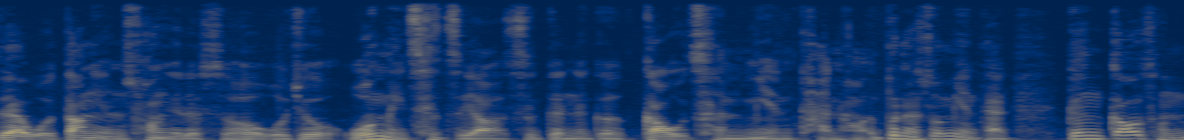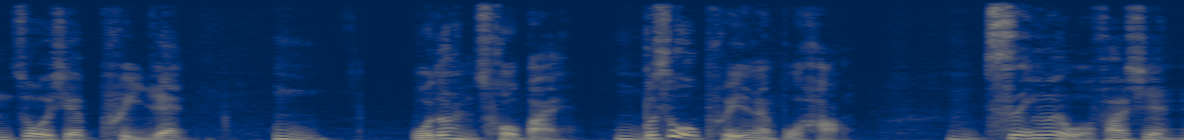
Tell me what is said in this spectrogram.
在我当年创业的时候，我就我每次只要是跟那个高层面谈哈，不能说面谈，跟高层做一些 present，嗯，我都很挫败，不是我 present 的不好，嗯，是因为我发现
